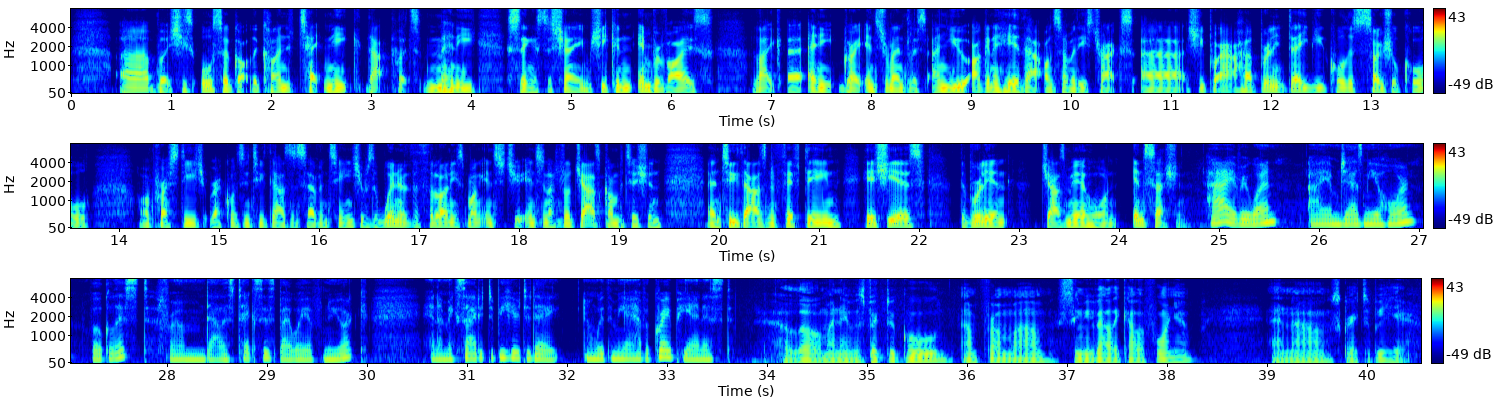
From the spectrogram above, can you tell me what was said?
Uh, but she's also got the kind of technique that puts many singers to shame. She can improvise like uh, any great instrumentalist, and you are going to hear that on some of these tracks. Uh, she put out her brilliant debut called "A Social Call" on Prestige Records in 2017. She was the winner of the Thelonious Monk Institute International Jazz Competition in 2015. Here she is, the brilliant Jazzmeia Horn, in session. Hi, everyone. I am Jazzmeia Horn, vocalist from Dallas, Texas, by way of New York, and I'm excited to be here today. And with me, I have a great pianist. Hello, my name is Victor Gould. I'm from uh, Simi Valley, California, and uh, it's great to be here.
